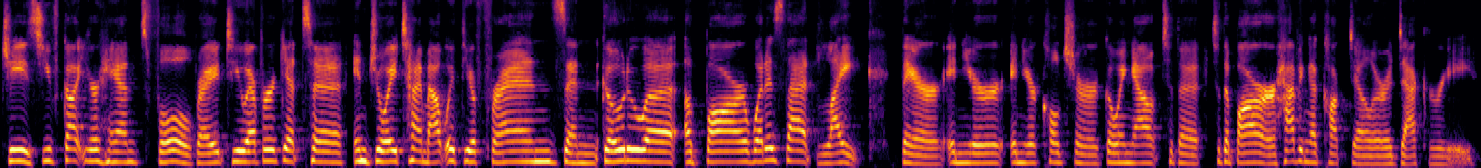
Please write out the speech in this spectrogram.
Geez, you've got your hands full, right? Do you ever get to enjoy time out with your friends and go to a, a bar? What is that like there in your in your culture, going out to the to the bar or having a cocktail or a daiquiri?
